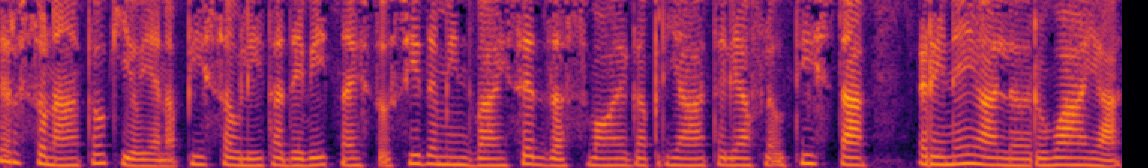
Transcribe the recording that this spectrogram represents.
ter sonato, ki jo je napisal leta 1927 za svojega prijatelja flautista Reneja Leroya,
